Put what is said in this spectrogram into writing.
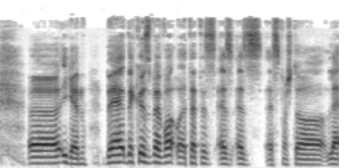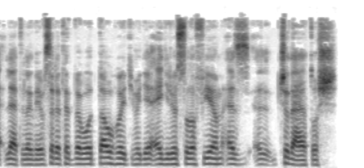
uh, igen. De, de közben, va, tehát ez, ez, ez, ez most a le, lehető legnagyobb szeretetben mondtam, hogy, hogy egyről szól a film, ez, ez csodálatos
